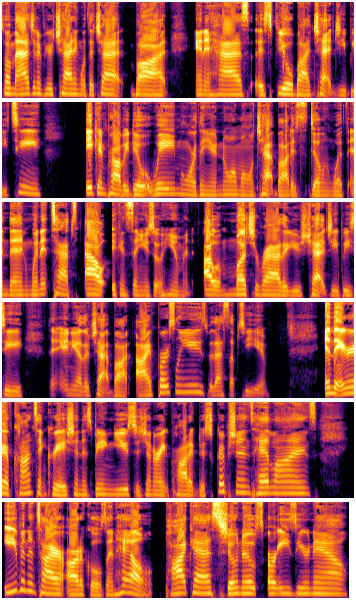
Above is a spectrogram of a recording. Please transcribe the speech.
So imagine if you're chatting with a chat bot and it has is fueled by ChatGPT, it can probably deal with way more than your normal chatbot is dealing with. And then when it taps out, it can send you to a human. I would much rather use ChatGPT than any other chatbot I've personally use, but that's up to you. In the area of content creation, is being used to generate product descriptions, headlines, even entire articles. And hell, podcasts, show notes are easier now.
